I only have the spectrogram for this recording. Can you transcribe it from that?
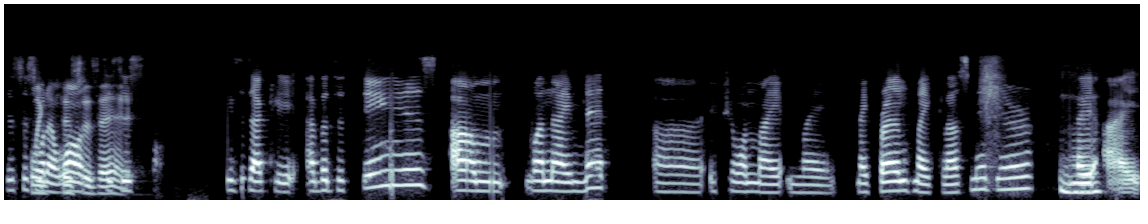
this is Like, what I want. this want. is it. is exactly. Uh, but the thing is, um, when I met, uh, if you want my my my friend, my classmate there, mm-hmm. I, I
